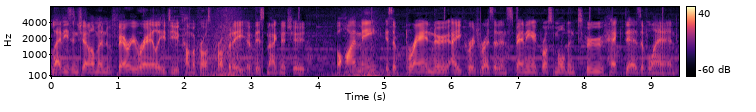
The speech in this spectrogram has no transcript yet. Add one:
Ladies and gentlemen, very rarely do you come across property of this magnitude. Behind me is a brand new acreage residence spanning across more than two hectares of land.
